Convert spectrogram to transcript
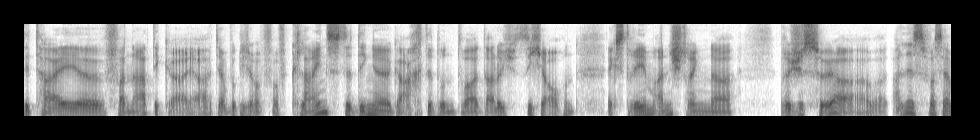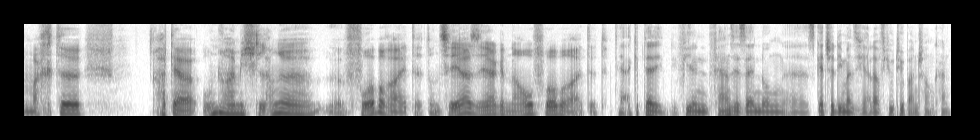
Detailfanatiker. Er hat ja wirklich auf, auf kleinste Dinge geachtet und war dadurch sicher auch ein extrem anstrengender Regisseur. Aber alles, was er machte, hat er unheimlich lange äh, vorbereitet und sehr, sehr genau vorbereitet. Ja, es gibt ja die vielen Fernsehsendungen, äh, Sketche, die man sich alle auf YouTube anschauen kann.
